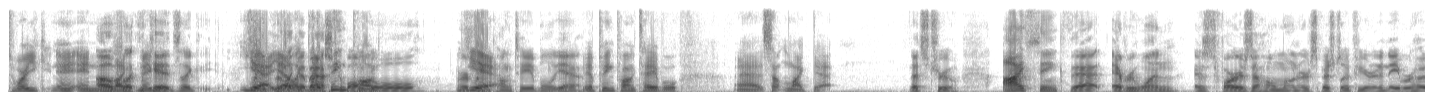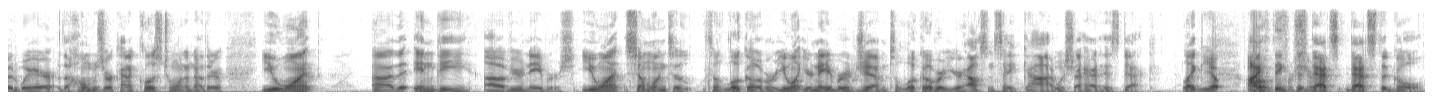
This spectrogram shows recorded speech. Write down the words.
to where you can and, and oh like for like maybe the kids like Yeah, put yeah, like, like a put a basketball pong- goal or a ping pong table yeah a ping pong table uh, something like that That's true. I think that everyone, as far as a homeowner, especially if you're in a neighborhood where the homes are kind of close to one another, you want uh, the envy of your neighbors. You want someone to to look over. You want your neighbor Jim to look over at your house and say, "God, I wish I had his deck." Like, Yep. I Oh, think that sure. that's that's the goal.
